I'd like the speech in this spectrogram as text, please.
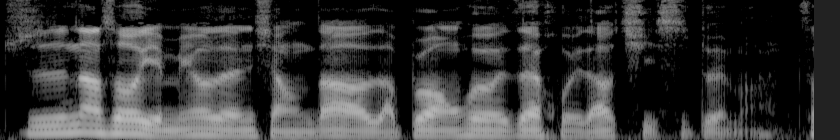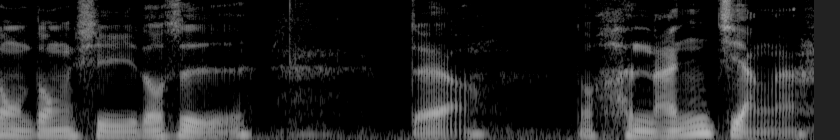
就是那时候也没有人想到拉布朗会再回到骑士队嘛，这种东西都是对啊，都很难讲啊。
